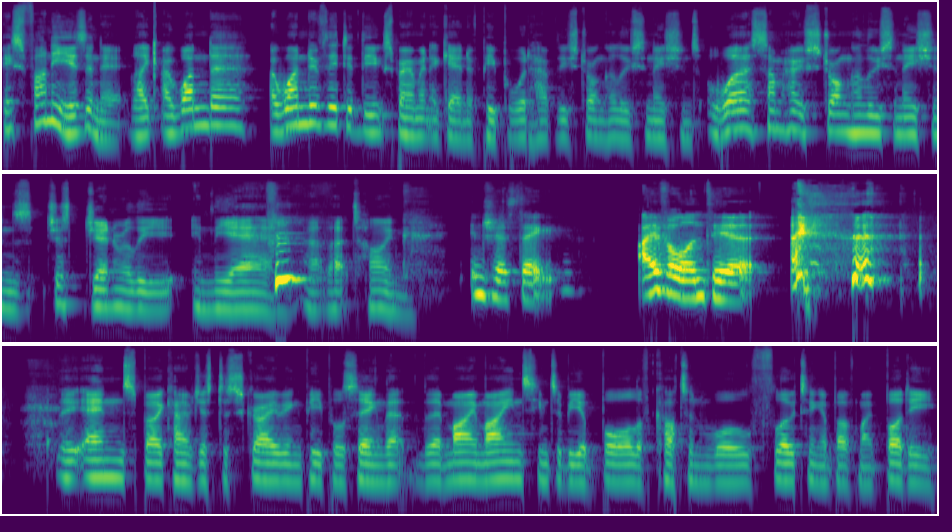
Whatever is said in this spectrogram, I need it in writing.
it's funny, isn't it? Like I wonder I wonder if they did the experiment again if people would have these strong hallucinations or were somehow strong hallucinations just generally in the air at that time. Interesting. I volunteer. It ends by kind of just describing people saying that the, my mind seemed to be a ball of cotton wool floating above my body.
